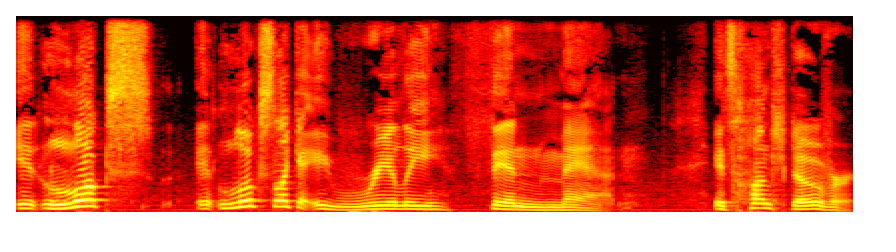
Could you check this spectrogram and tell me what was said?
It looks it looks like a really thin man. It's hunched over.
